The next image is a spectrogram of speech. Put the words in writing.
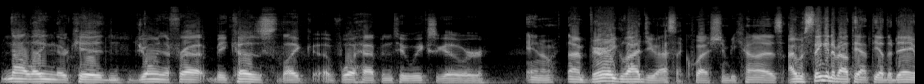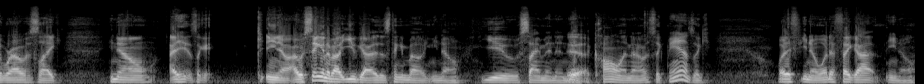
not letting their kid join a frat because like of what happened two weeks ago or and I'm, I'm very glad you asked that question because I was thinking about that the other day where I was like, you know, I was like, you know, I was thinking about you guys. I was thinking about you know you, Simon, and Yeah. Colin. And I was like, man, I was like, what if you know, what if I got you know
